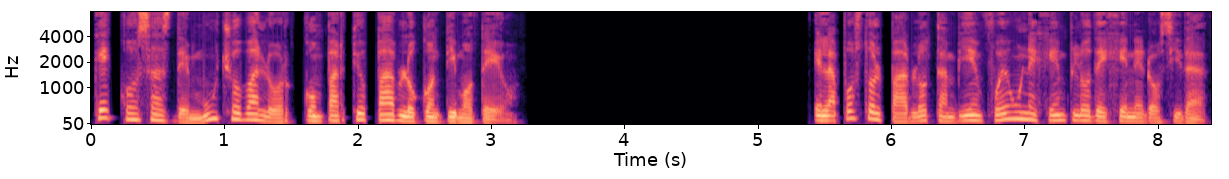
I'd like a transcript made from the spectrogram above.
¿Qué cosas de mucho valor compartió Pablo con Timoteo? El apóstol Pablo también fue un ejemplo de generosidad.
